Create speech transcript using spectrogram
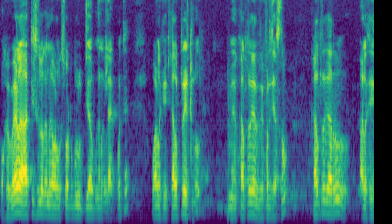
ఒకవేళ ఆర్టీసీలో కనుక వాళ్ళకి సూటబుల్ జాబ్ కనుక లేకపోతే వాళ్ళకి కలెక్టరేట్లో మేము కలెక్టర్ గారికి రిఫర్ చేస్తాం. కలెక్టర్ గారు వాళ్ళకి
